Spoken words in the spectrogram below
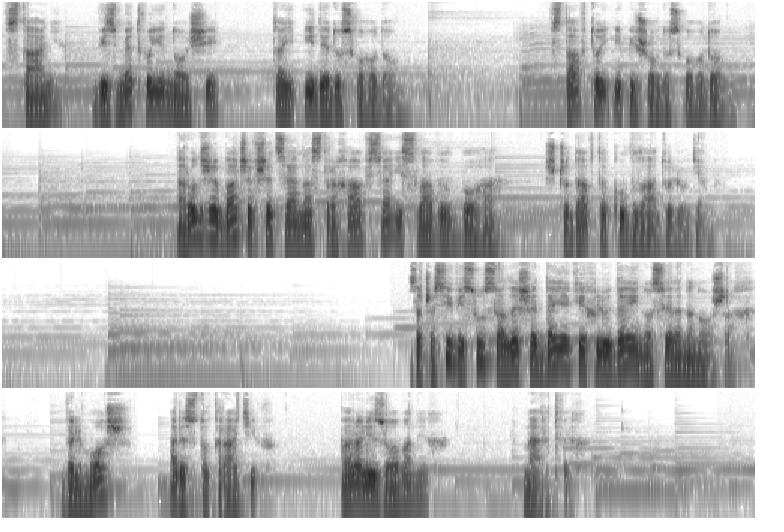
Встань, візьми твої ноші та й іди до свого дому. Встав той і пішов до свого дому. Народ же, бачивши це, настрахався і славив Бога, що дав таку владу людям. За часів Ісуса лише деяких людей носили на ношах вельмож, аристократів, паралізованих, мертвих.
